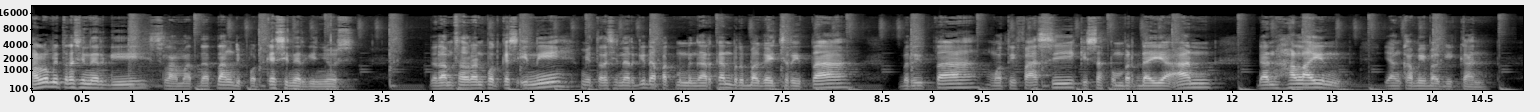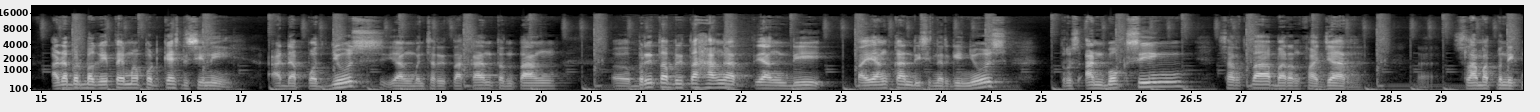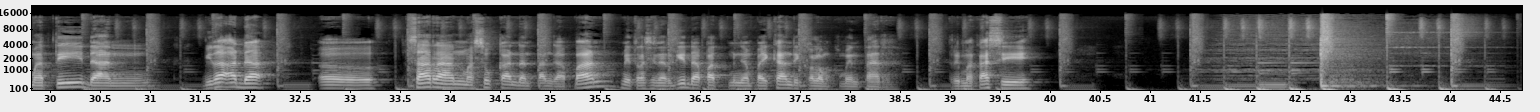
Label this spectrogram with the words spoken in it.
Halo Mitra Sinergi, selamat datang di podcast Sinergi News. Dalam saluran podcast ini, Mitra Sinergi dapat mendengarkan berbagai cerita, berita, motivasi, kisah pemberdayaan, dan hal lain yang kami bagikan. Ada berbagai tema podcast di sini. Ada Pod News yang menceritakan tentang eh, berita-berita hangat yang ditayangkan di Sinergi News, terus unboxing serta barang Fajar Selamat menikmati dan bila ada eh, saran, masukan dan tanggapan, Mitra Sinergi dapat menyampaikan di kolom komentar. Terima kasih.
